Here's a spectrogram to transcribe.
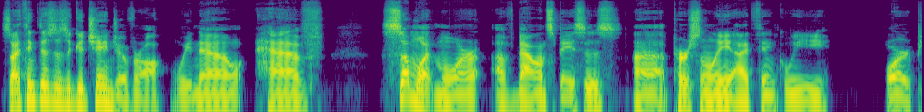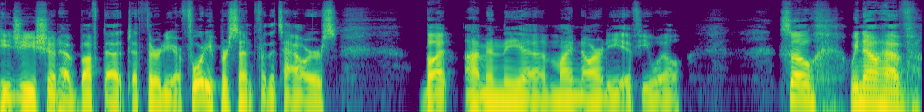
So I think this is a good change overall. We now have somewhat more of balanced spaces. Uh, personally, I think we or PG should have buffed that to 30 or 40% for the towers but I'm in the uh, minority, if you will. So we now have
